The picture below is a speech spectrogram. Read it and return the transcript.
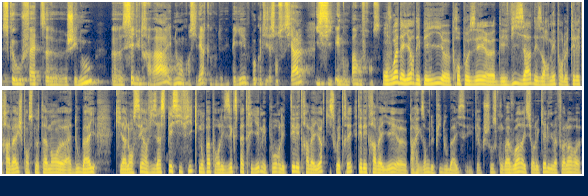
ce que vous faites euh, chez nous, euh, c'est du travail. Nous, on considère que vous devez payer vos cotisations sociales ici et non pas en France. On voit d'ailleurs des pays euh, proposer euh, des visas désormais pour le télétravail. Je pense notamment à Dubaï qui a lancé un visa spécifique, non pas pour les expatriés, mais pour les télétravailleurs qui souhaiteraient télétravailler, euh, par exemple, depuis Dubaï. C'est quelque chose qu'on va voir et sur lequel il va falloir euh,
